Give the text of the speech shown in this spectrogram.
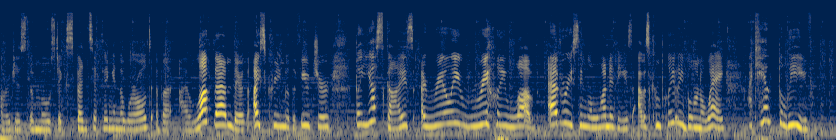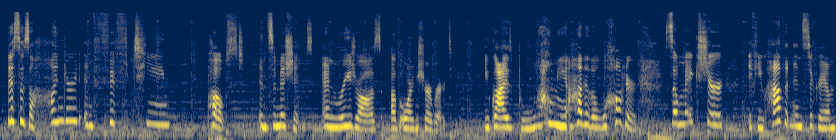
are just the most expensive thing in the world, but I love them. They're the ice cream of the future. But yes, guys, I really, really love every single one of these. I was completely blown away. I can't believe this is 115 posts and submissions and redraws of Orange Sherbert. You guys blow me out of the water. So make sure if you have an Instagram,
